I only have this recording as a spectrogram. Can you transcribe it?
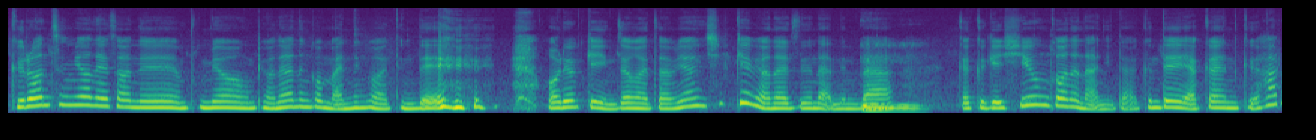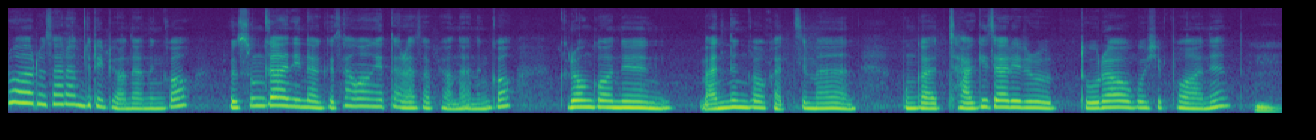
그런 측면에서는 분명 변하는 건 맞는 것 같은데 어렵게 인정하자면 쉽게 변하지는 않는다. 음, 그러니까 그게 쉬운 거는 아니다. 근데 약간 그 하루하루 사람들이 변하는 거, 그 순간이나 그 상황에 따라서 변하는 거 그런 거는 맞는 것 같지만 뭔가 자기 자리로 돌아오고 싶어하는 음,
